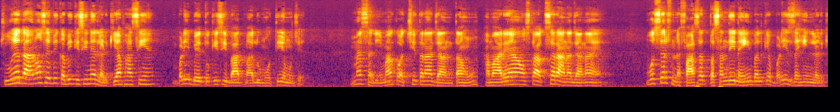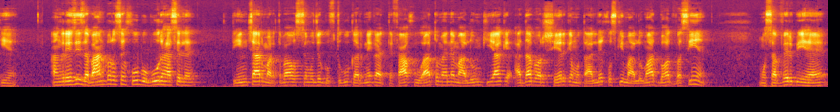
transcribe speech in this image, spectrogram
چوہے دانوں سے بھی کبھی کسی نے لڑکیاں پھانسی ہیں۔ بڑی بے تکی سی بات معلوم ہوتی ہے مجھے۔ میں سلیمہ کو اچھی طرح جانتا ہوں۔ ہمارے ہاں اس کا اکثر آنا جانا ہے۔ وہ صرف نفاست پسند ہی نہیں، بلکہ بڑی ذہین لڑکی ہے۔ انگریزی زبان پر اسے خوب عبور حاصل ہے۔ تین چار مرتبہ اس سے مجھے گفتگو کرنے کا اتفاق ہوا تو میں نے معلوم کیا کہ ادب اور شعر کے متعلق اس کی معلومات بہت وسیع ہیں۔ مصور بھی ہے،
